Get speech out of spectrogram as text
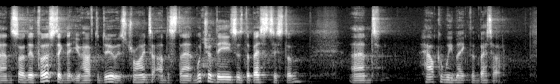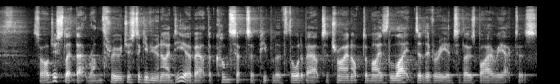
And so the first thing that you have to do is trying to understand which of these is the best system and how can we make them better. So I'll just let that run through just to give you an idea about the concepts that people have thought about to try and optimize light delivery into those bioreactors.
